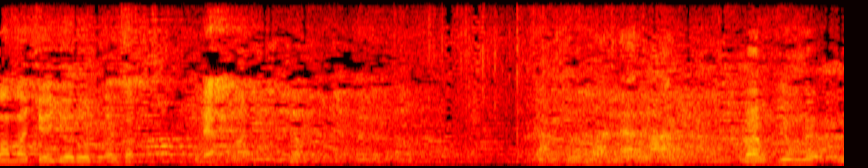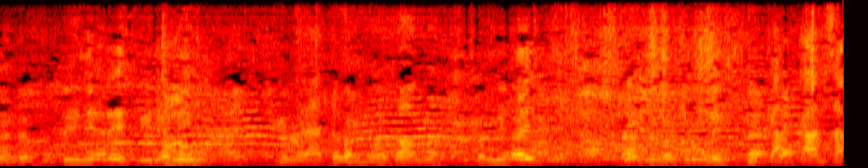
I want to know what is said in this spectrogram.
មកមកជួយយករូបទៅគាត់ព្រះ làm kim là pi nữa đi pi nữa đi rồi ra tôi mua con luôn. còn ấy. Vâng. Làm kim nó cũng đi. Cả can xạ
